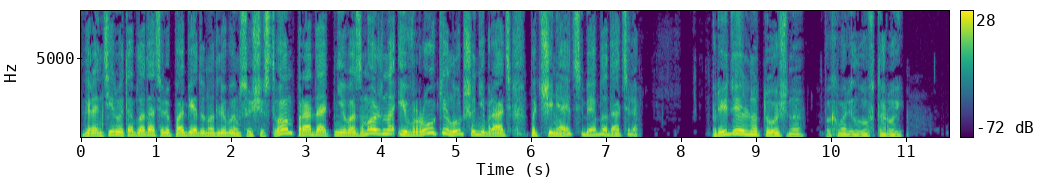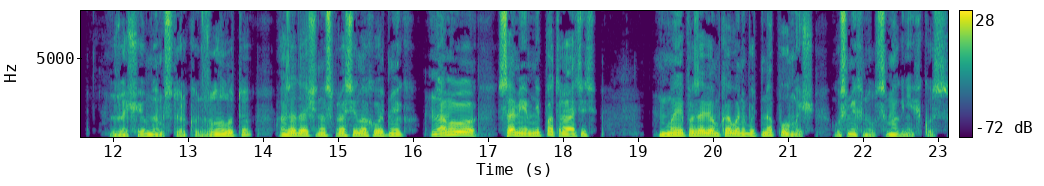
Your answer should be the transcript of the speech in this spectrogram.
гарантирует обладателю победу над любым существом, продать невозможно и в руки лучше не брать, подчиняет себе обладателя». «Предельно точно», — похвалил его второй. «Зачем нам столько золота?» — озадаченно спросил охотник. «Нам его самим не потратить». «Мы позовем кого-нибудь на помощь», — усмехнулся Магнификус.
